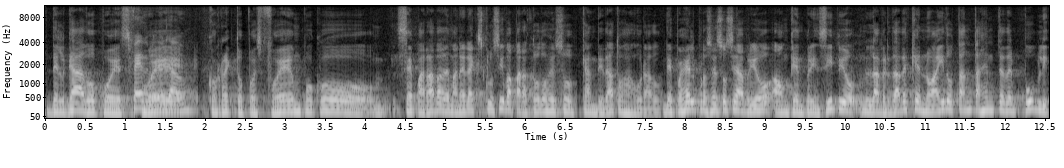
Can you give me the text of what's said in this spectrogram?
Delgado pues Pedro fue Delgado. correcto pues fue un poco separada de manera exclusiva para todos esos candidatos a jurados. Después el proceso se abrió aunque en principio la verdad es que no ha ido tanta gente del público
